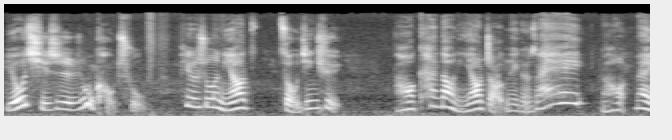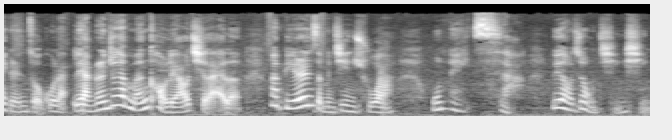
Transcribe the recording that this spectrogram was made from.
尤其是入口处。譬如说，你要走进去，然后看到你要找的那个人说：“嘿。”然后那一个人走过来，两个人就在门口聊起来了。那别人怎么进出啊？我每次啊遇到这种情形，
